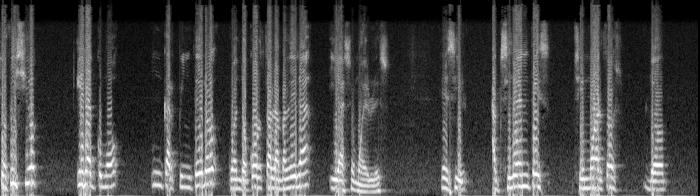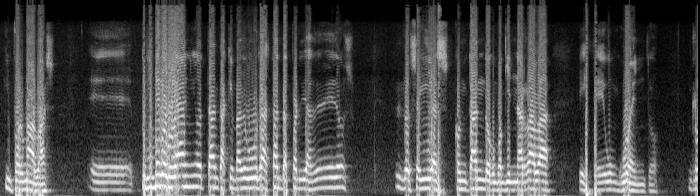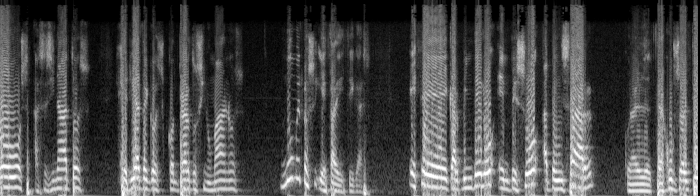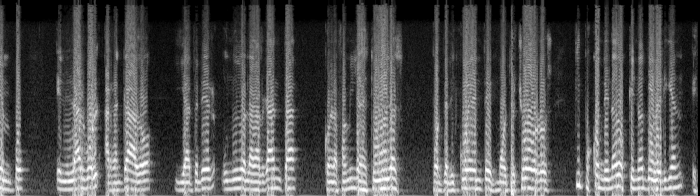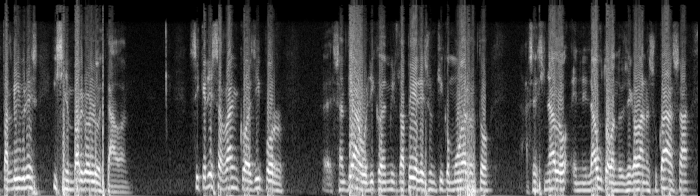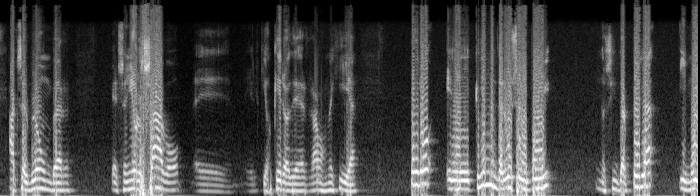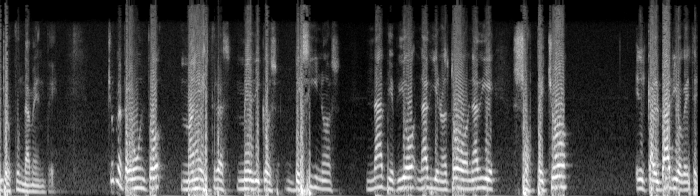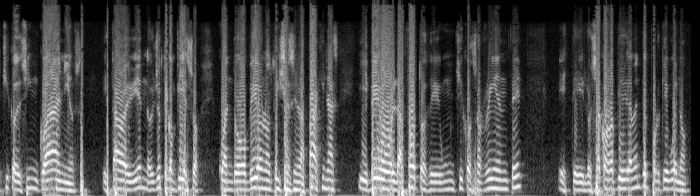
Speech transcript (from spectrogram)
este oficio era como un carpintero cuando corta la madera y hace muebles. Es decir, accidentes sin muertos, lo informabas. Eh, primero de año, tantas quemaduras, tantas pérdidas de dedos, lo seguías contando como quien narraba este, un cuento. Robos, asesinatos, geriátricos, contratos inhumanos, números y estadísticas. Este carpintero empezó a pensar, con el transcurso del tiempo, en el árbol arrancado y a tener un nudo en la garganta con las familias destruidas por delincuentes, motochorros, tipos condenados que no deberían estar libres y sin embargo lo estaban. Si querés arranco allí por eh, Santiago, el hijo de Mirta Pérez, un chico muerto, asesinado en el auto cuando llegaban a su casa, Axel Bloomberg, el señor Sabo, eh, el kiosquero de Ramos Mejía, pero el crimen de Lucio Dupuy nos interpela y muy profundamente. Yo me pregunto, maestras, médicos, vecinos, nadie vio, nadie notó, nadie sospechó el calvario que este chico de cinco años estaba viviendo. Yo te confieso, cuando veo noticias en las páginas y veo las fotos de un chico sonriente, este, lo saco rápidamente porque, bueno,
